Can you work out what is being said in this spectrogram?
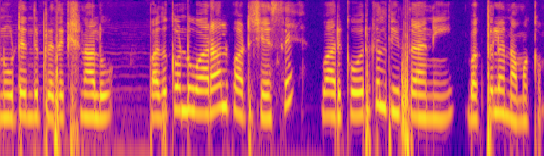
నూట ఎనిమిది ప్రదక్షిణాలు పదకొండు వారాల పాటు చేస్తే వారి కోరికలు తీరుతాయని భక్తుల నమ్మకం.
